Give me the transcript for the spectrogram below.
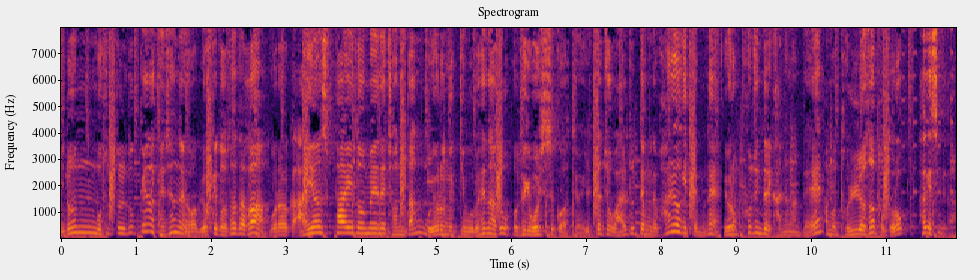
이런 모습들도 꽤나 괜찮네요. 몇 개 더 사다가 뭐랄까 아이언 스파이더맨의 전당 뭐 이런 느낌으로 해놔도 어, 되게 멋있을 것 같아요. 일단 저 왈도 때문에 화려하기 때문에 이런 posing들이 가능한데 한번 돌려서 보도록 하겠습니다.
